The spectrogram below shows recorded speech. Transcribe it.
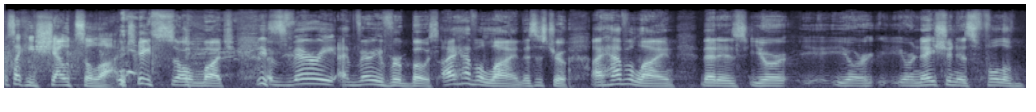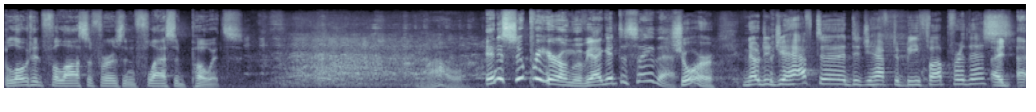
It's like he shouts a lot. He's so much. He's... very, very verbose. I have a line. This is true. I have a line that is your, your, your nation is full of bloated philosophers and flaccid poets. Wow. In a superhero movie, I get to say that. Sure. Now, did you have to did you have to beef up for this? I, I,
